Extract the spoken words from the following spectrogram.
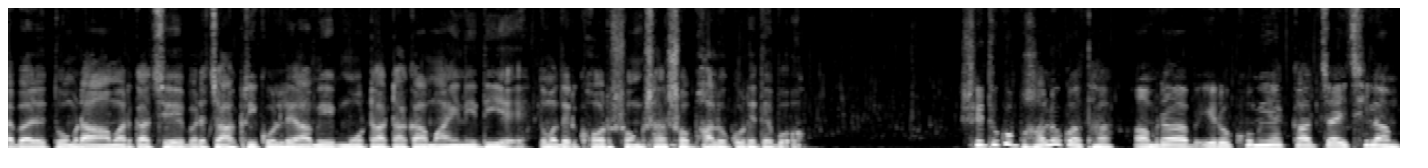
এবারে তোমরা আমার কাছে এবারে চাকরি করলে আমি মোটা টাকা মাইনে দিয়ে তোমাদের ঘর সংসার সব ভালো করে দেব। সে তো খুব ভালো কথা। আমরা এরকমই এক কাজ চাইছিলাম।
